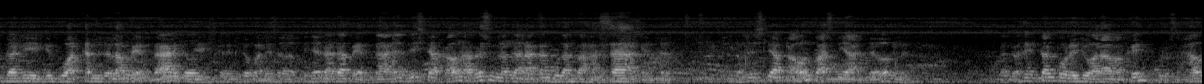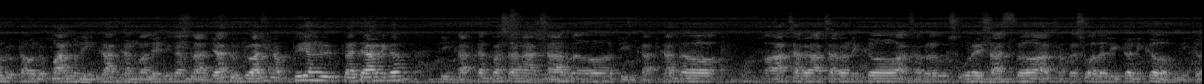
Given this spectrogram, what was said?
Sudah dibuatkan di dalam perda Niki Niki pada saatnya ada perdanya jadi setiap tahun harus menyelenggarakan bulan bahasa gitu. Jadi setiap tahun pasti ada gitu. Nah, dosen kan boleh juara makin berusaha untuk tahun depan meningkatkan balik. Dengan belajar tujuan tapi yang dipelajari kan. Tingkatkan pasang aksara, tingkatkan uh, aksara-aksara nike, aksara sure sastra, aksara suara lika nike, nike,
